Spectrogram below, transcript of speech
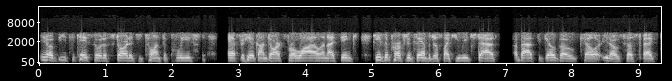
You know, BTK sort of started to taunt the police after he had gone dark for a while. And I think he's a perfect example, just like he reached out about the Gilgo killer, you know, suspect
